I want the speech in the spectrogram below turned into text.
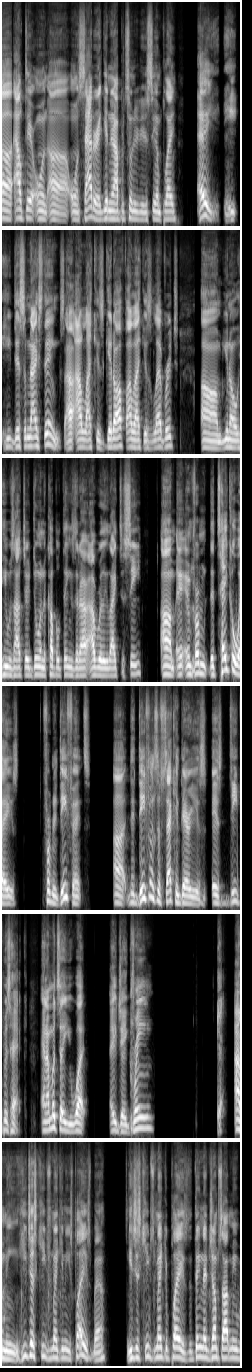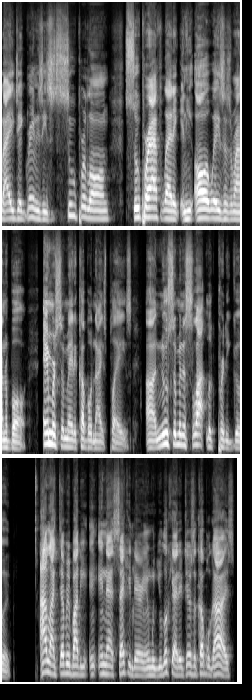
uh, out there on uh, on Saturday, getting an opportunity to see him play. Hey, he he did some nice things. I, I like his get off. I like his leverage. Um, you know, he was out there doing a couple things that I, I really like to see. Um, and, and from the takeaways from the defense, uh, the defensive secondary is is deep as heck. And I'm gonna tell you what, AJ Green, I mean, he just keeps making these plays, man. He just keeps making plays. The thing that jumps out me about AJ Green is he's super long, super athletic, and he always is around the ball. Emerson made a couple nice plays. Uh, Newsome in the slot looked pretty good. I liked everybody in, in that secondary, and when you look at it, there's a couple guys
